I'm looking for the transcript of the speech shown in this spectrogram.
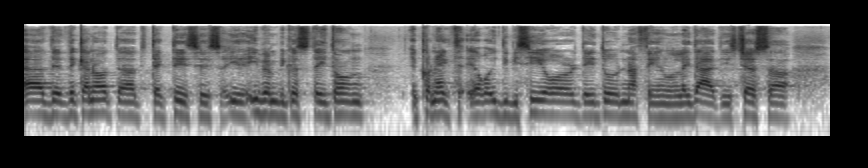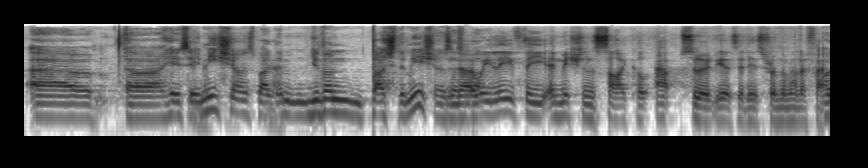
they, they cannot uh, detect this, is, even because they don't uh, connect ODBC or they do nothing like that. It's just uh, uh, uh, his emissions, but yeah. um, you don't touch the emissions as No, well. we leave the emissions cycle absolutely as it is from the manufacturer,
